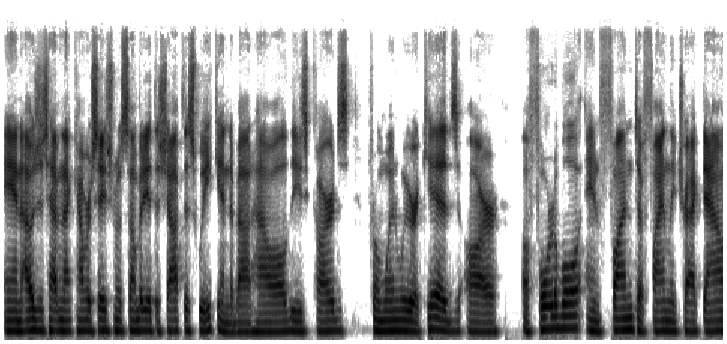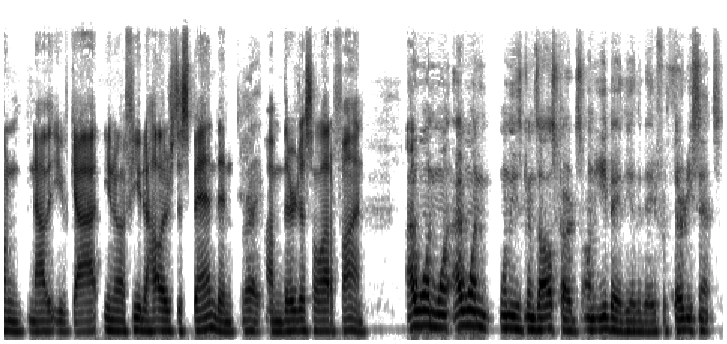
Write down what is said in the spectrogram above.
And i was just having that conversation with somebody at the shop this weekend about how all these cards from when we were kids are affordable and fun to finally track down now that you've got you know a few dollars to spend. And right. um, they're just a lot of fun i won one i won one of these gonzalez cards on ebay the other day for 30 cents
